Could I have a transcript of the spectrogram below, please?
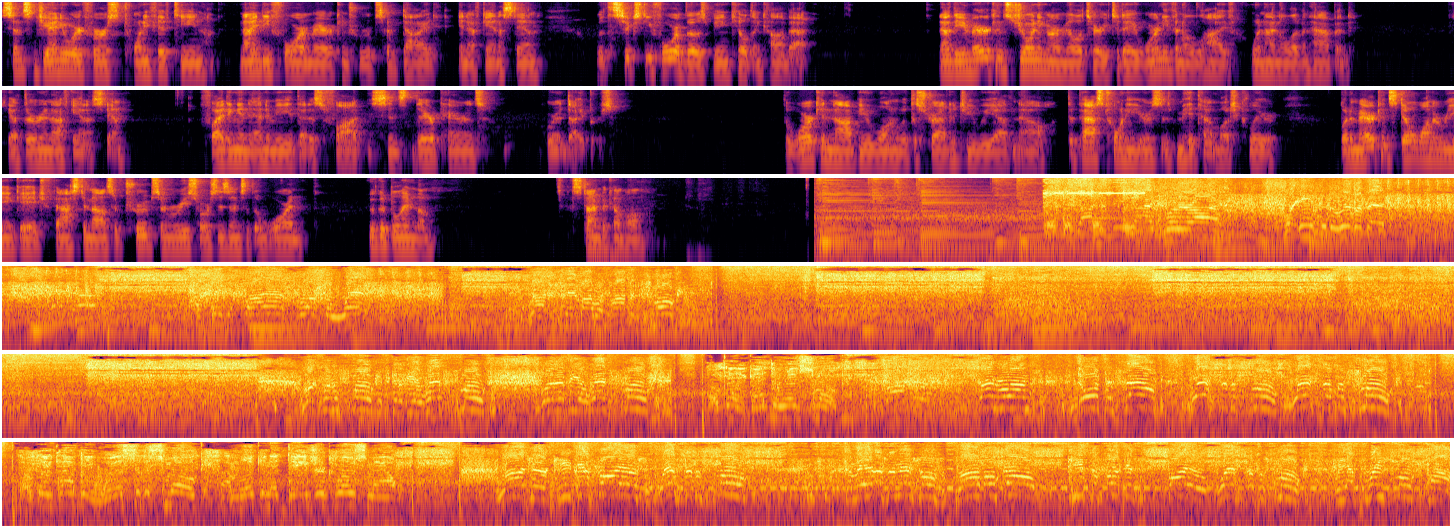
Since January 1st, 2015, 94 American troops have died in Afghanistan, with 64 of those being killed in combat. Now, the Americans joining our military today weren't even alive when 9 11 happened, yet they're in Afghanistan, fighting an enemy that has fought since their parents were in diapers. The war cannot be won with the strategy we have now. The past 20 years has made that much clear but Americans still want to re engage vast amounts of troops and resources into the war, and who could blame them? It's time to come home. we're, uh, we're east of the riverbed. And, uh, we're taking fire smoke. Gonna be a red smoke. Okay, got the red smoke. Roger. Gun runs north and south, west of the smoke, west of the smoke. Okay, copy. West of the smoke. I'm looking at danger close now. Roger, keep your fires west of the smoke. Commander's initials, Bravo Golf. Keep the fucking fire west of the smoke. We have three smoke pops.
